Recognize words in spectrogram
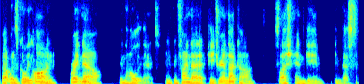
about what is going on right now in the Holy Land. And you can find that at patreon.com slash endgame investing.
